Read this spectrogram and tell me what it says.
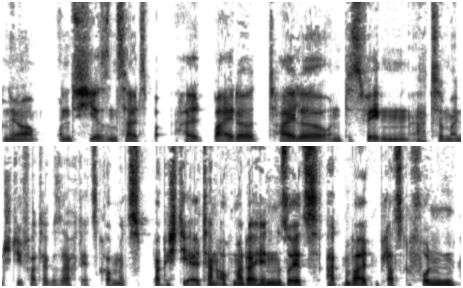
Ja, und hier sind es halt, halt beide Teile und deswegen hatte mein Stiefvater gesagt, jetzt komm, jetzt packe ich die Eltern auch mal dahin. So, jetzt hatten wir halt einen Platz gefunden.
